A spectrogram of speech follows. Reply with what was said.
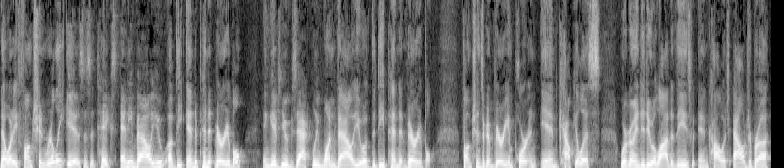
Now what a function really is, is it takes any value of the independent variable and gives you exactly one value of the dependent variable. Functions are very important in calculus. We're going to do a lot of these in college algebra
